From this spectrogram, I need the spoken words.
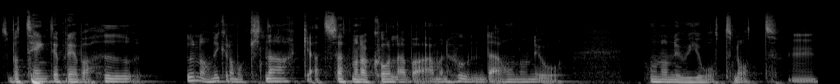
Så bara tänkte jag på det, bara, hur, undrar hur mycket de har knarkat. Så att man då kollar bara, men hon där, hon har nog, hon har nog gjort något. Mm.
